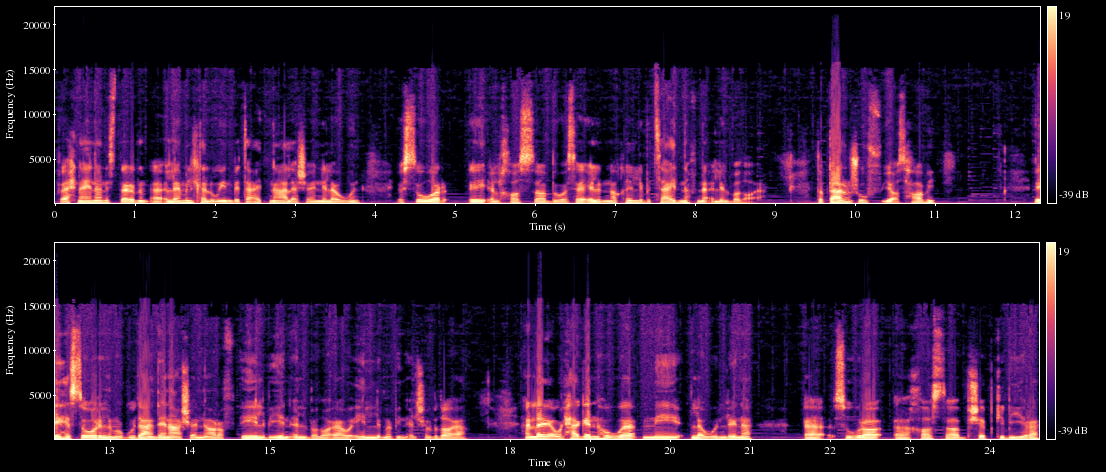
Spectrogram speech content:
فإحنا هنا نستخدم أقلام التلوين بتاعتنا علشان نلون الصور إيه الخاصة بوسائل النقل اللي بتساعدنا في نقل البضائع. طب تعالوا نشوف يا أصحابي إيه الصور اللي موجودة عندنا عشان نعرف إيه اللي بينقل البضائع وإيه اللي ما بينقلش البضائع. هنلاقي أول حاجة إن هو ملون لنا صورة آه خاصة بشيب كبيرة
